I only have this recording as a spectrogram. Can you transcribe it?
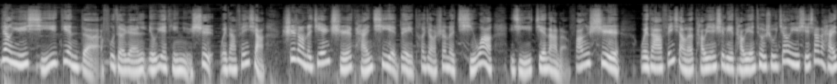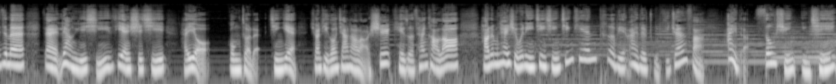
亮鱼洗衣店的负责人刘月婷女士，为大家分享适当的坚持，谈企业对特教生的期望以及接纳的方式，为大家分享了桃园市立桃园特殊教育学校的孩子们在亮鱼洗衣店实习还有工作的经验，希望提供家长老师可以做参考喽。好，那么开始为您进行今天特别爱的主题专访。爱的搜寻引擎，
